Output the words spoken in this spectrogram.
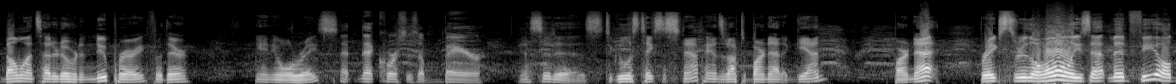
Bellmont's headed over to New Prairie for their annual race. That, that course is a bear. Yes, it is. Tagulis takes a snap, hands it off to Barnett again. Barnett breaks through the hole. He's at midfield.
